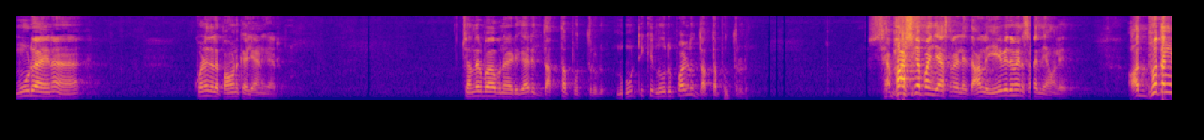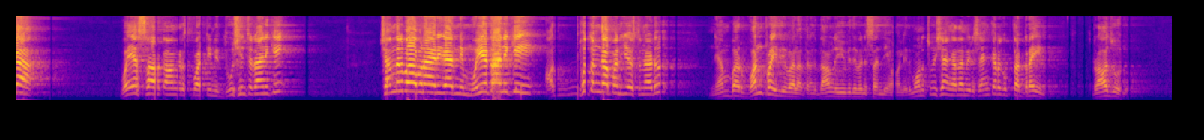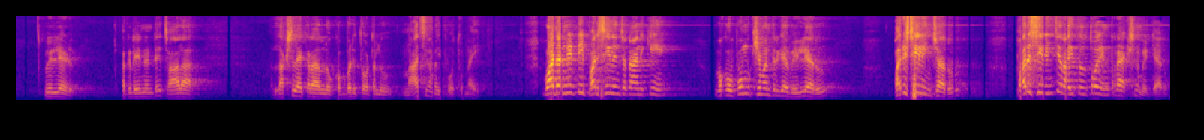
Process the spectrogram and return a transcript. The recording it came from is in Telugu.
మూడు ఆయన కొణిదల పవన్ కళ్యాణ్ గారు. చంద్రబాబు నాయుడు గారి దత్తపుత్రుడు. నూటికి నూరు పాళ్ళు దత్తపుత్రుడు. శభాష్గా పనిచేస్తున్నాడు లేదు. దానిలో ఏ విధమైన సందేహం లేదు. అద్భుతంగా వైఎస్ఆర్ కాంగ్రెస్ పార్టీని దూషించడానికి చంద్రబాబు నాయుడు గారిని మొయ్యటానికి అద్భుతంగా పనిచేస్తున్నాడు. నెంబర్ వన్ ప్రైజ్ ఇవ్వాలి అతనికి. దానిలో ఏ విధమైన సందేహం లేదు. మనం చూశాం కదా మీరు శంకర్ గుప్తా డ్రైన్. రాజు వెళ్ళాడు. అక్కడ ఏంటంటే చాలా లక్షల ఎకరాల్లో కొబ్బరి తోటలు నాశనం అయిపోతున్నాయి. వాటన్నిటినీ పరిశీలించడానికి ఒక ఉప ముఖ్యమంత్రిగా వెళ్ళారు. పరిశీలించారు. పరిశీలించి రైతులతో ఇంటరాక్షన్ పెట్టారు.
